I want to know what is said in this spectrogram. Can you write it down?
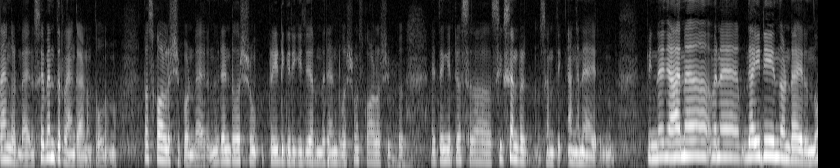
റാങ്ക് ഉണ്ടായിരുന്നു. സെവൻത്ത് റാങ്കാണെന്ന് തോന്നുന്നു. അപ്പോൾ സ്കോളർഷിപ്പ് ഉണ്ടായിരുന്നു. രണ്ട് വർഷം പ്രീ ഡിഗ്രിക്ക് ചേർന്ന് രണ്ട് വർഷം scholarship. I think it was six hundred something അങ്ങനെ ആയിരുന്നു. പിന്നെ ഞാൻ അവനെ ഗൈഡ് ചെയ്യുന്നുണ്ടായിരുന്നു.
